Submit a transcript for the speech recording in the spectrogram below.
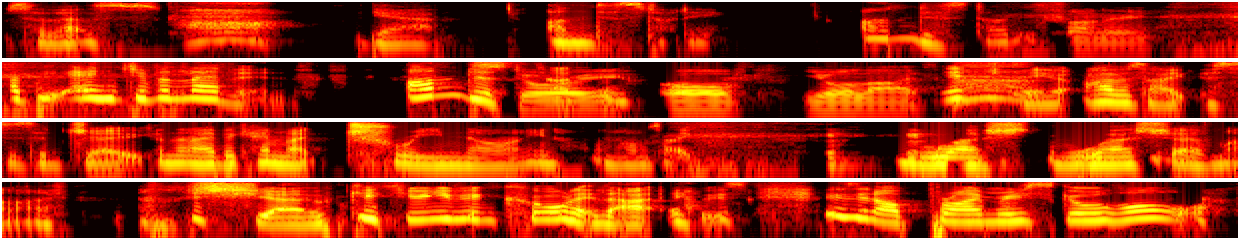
so that's yeah understudy, understudy Funny. at the age of eleven, understudy. Story of your life. Literally, I was like, this is a joke, and then I became like tree nine, and I was like, worst worst show of my life. show? Could you even call it that? It was it was in our primary school hall.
